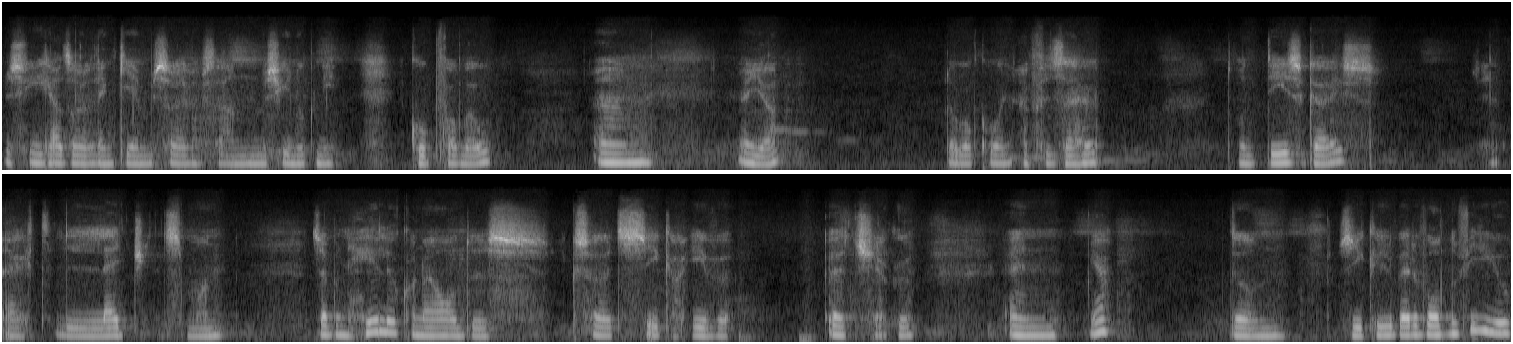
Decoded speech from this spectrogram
Misschien gaat er een linkje in de beschrijving staan. Misschien ook niet. Ik hoop van wel. Um, en ja. Dat wil ik gewoon even zeggen. Want deze guys zijn echt legends, man. Ze hebben een heel leuk kanaal, dus ik zou het zeker even uitchecken. En ja, dan zie ik jullie bij de volgende video.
